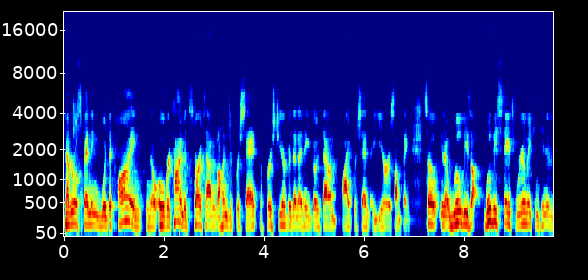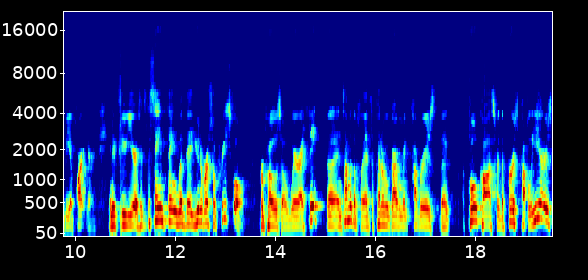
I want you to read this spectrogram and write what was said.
Federal spending would decline, you know, over time. It starts out at 100% the first year, but then I think it goes down 5% a year or something. So, you know, will these, will these states really continue to be a partner in a few years? It's the same thing with the universal preschool proposal, where I think the, in some of the plans, the federal government covers the full cost for the first couple of years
